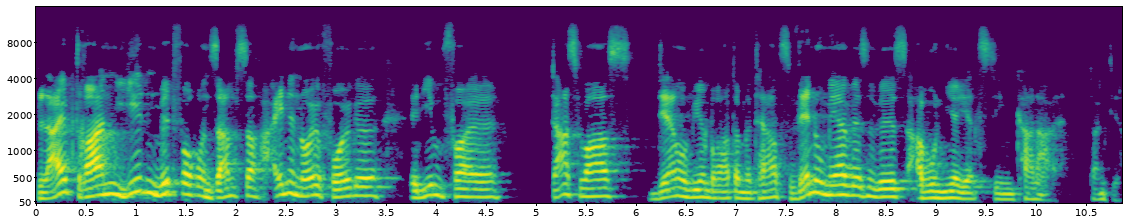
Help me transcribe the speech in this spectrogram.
Bleibt dran, jeden Mittwoch und Samstag eine neue Folge. In jedem Fall, das war's. Der Immobilienberater mit Herz. Wenn du mehr wissen willst, abonniere jetzt den Kanal. Danke dir.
